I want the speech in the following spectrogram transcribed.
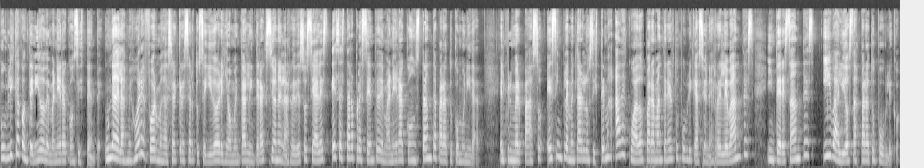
Publica contenido de manera consistente. Una de las mejores formas de hacer crecer tus seguidores y aumentar la interacción en las redes sociales es estar presente de manera constante para tu comunidad. El primer paso es implementar los sistemas adecuados para mantener tus publicaciones relevantes, interesantes y valiosas para tu público.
